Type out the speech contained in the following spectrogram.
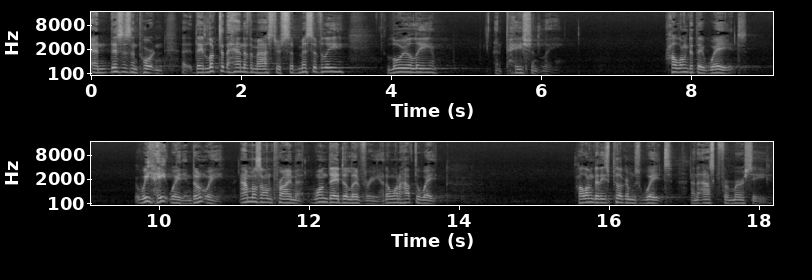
and this is important. Uh, they look to the hand of the Master submissively, loyally, and patiently. How long did they wait? We hate waiting, don't we? Amazon Prime it, one day delivery. I don't want to have to wait. How long do these pilgrims wait and ask for mercy?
